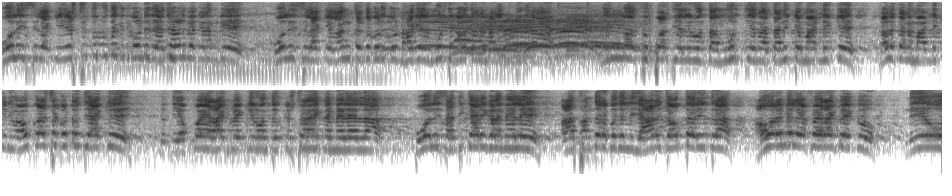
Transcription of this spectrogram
ಪೊಲೀಸ್ ಇಲಾಖೆ ಎಷ್ಟು ದುಡ್ಡು ತೆಗೆದುಕೊಂಡಿದೆ ಅದು ಹೇಳ್ಬೇಕು ನಮ್ಗೆ? ಪೊಲೀಸ್ ಇಲಾಖೆ ಲಂಚ ತೆಗೆದುಕೊಂಡು ಹಾಗೆ ಮೂರ್ತಿ ಕಳ್ಳತನ ಮಾಡಿದ್ರೆ ನಿಮ್ಮ ಸುಪರ್ದಿಯಲ್ಲಿರುವಂತಹ ಮೂರ್ತಿಯನ್ನ ತನಿಖೆ ಮಾಡ್ಲಿಕ್ಕೆ, ಕಳ್ಳತನ ಮಾಡ್ಲಿಕ್ಕೆ ನೀವು ಅವಕಾಶ ಕೊಟ್ಟದ್ದು ಯಾಕೆ? ಎಫ್ ಐ ಆರ್ ಆಗ್ಬೇಕಿರುವಂತ ಕೃಷ್ಣನಾಯಕನ ಮೇಲೆ ಅಲ್ಲ, ಪೊಲೀಸ್ ಅಧಿಕಾರಿಗಳ ಮೇಲೆ. ಆ ಸಂದರ್ಭದಲ್ಲಿ ಯಾರು ಜವಾಬ್ದಾರಿ ಇದ್ರ ಅವರ ಮೇಲೆ ಎಫ್ ಐ ಆರ್ ಆಗ್ಬೇಕು. ನೀವು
